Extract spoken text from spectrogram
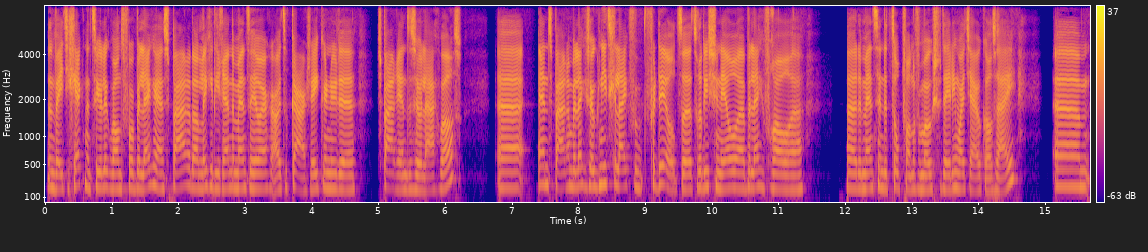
een beetje gek natuurlijk, want voor beleggen en sparen dan liggen die rendementen heel erg uit elkaar. Zeker nu de spaarrente zo laag was. en sparen en beleggen is ook niet gelijk verdeeld. traditioneel beleggen vooral de mensen in de top van de vermogensverdeling, wat jij ook al zei. Um,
